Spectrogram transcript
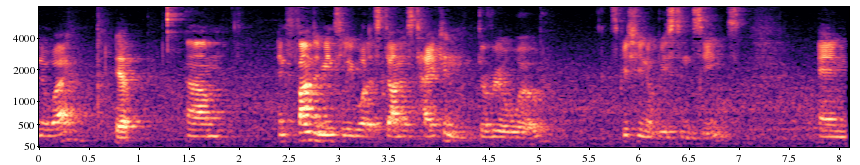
in a way. Yep. Um, and fundamentally, what it's done is taken the real world, especially in a Western sense, and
